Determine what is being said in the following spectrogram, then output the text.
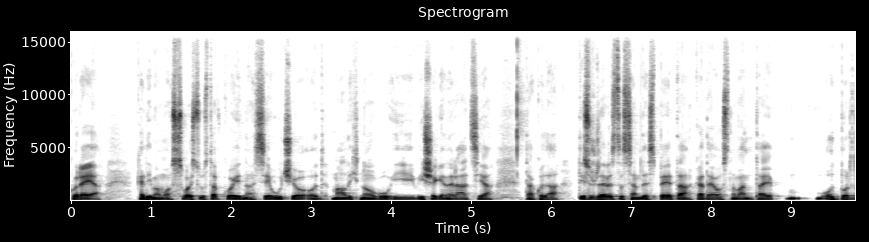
Koreja? Kad imamo svoj sustav koji nas je učio od malih nogu i više generacija, tako da 1975. kada je osnovan taj odbor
